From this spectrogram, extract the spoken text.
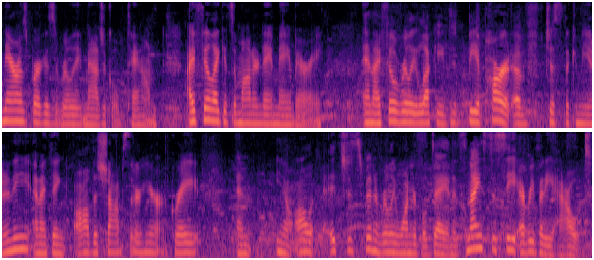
narrowsburg is a really magical town i feel like it's a modern day mayberry and I feel really lucky to be a part of just the community. And I think all the shops that are here are great. And, you know, all it's just been a really wonderful day. And it's nice to see everybody out.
